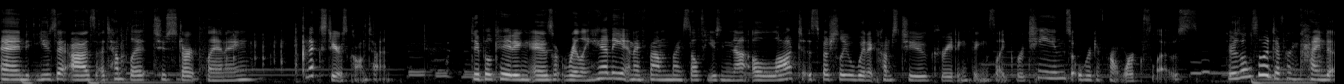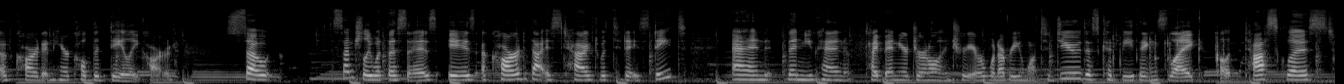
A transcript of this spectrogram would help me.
and use it as a template to start planning next year's content. Duplicating is really handy and I found myself using that a lot, especially when it comes to creating things like routines or different workflows. There's also a different kind of card in here called the daily card. So essentially what this is, is a card that is tagged with today's date and then you can type in your journal entry or whatever you want to do. This could be things like a task list.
